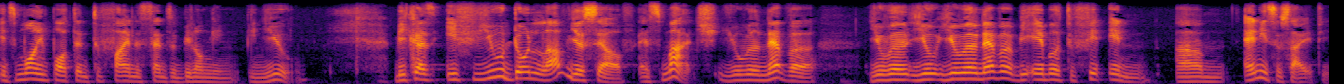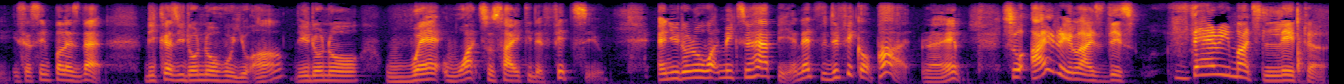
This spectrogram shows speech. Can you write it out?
it's more important to find a sense of belonging in you. Because if you don't love yourself as much, you will never, you will you you will never be able to fit in um, any society. It's as simple as that. Because you don't know who you are, you don't know where what society that fits you, and you don't know what makes you happy, and that's the difficult part, right? So I realized this very much later,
